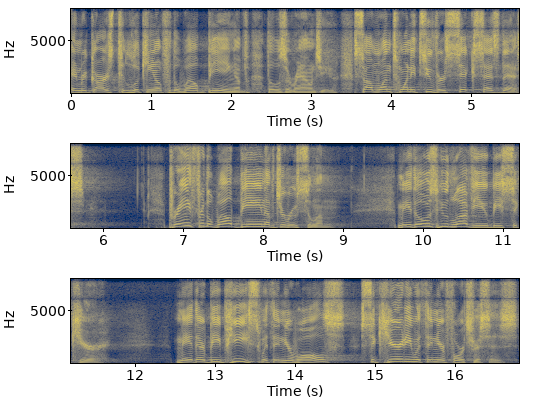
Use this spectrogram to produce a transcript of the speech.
in regards to looking out for the well being of those around you. Psalm 122, verse 6 says this Pray for the well being of Jerusalem. May those who love you be secure. May there be peace within your walls, security within your fortresses.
